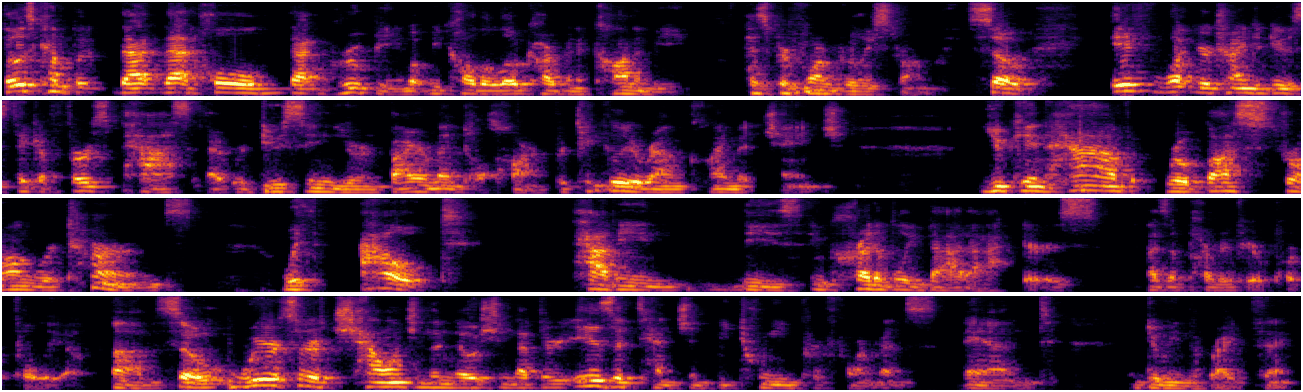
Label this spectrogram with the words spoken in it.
those comp- that that whole that grouping, what we call the low carbon economy, has performed really strongly. So if what you're trying to do is take a first pass at reducing your environmental harm, particularly around climate change, you can have robust, strong returns without having these incredibly bad actors as a part of your portfolio. Um, so we're sort of challenging the notion that there is a tension between performance and doing the right thing.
